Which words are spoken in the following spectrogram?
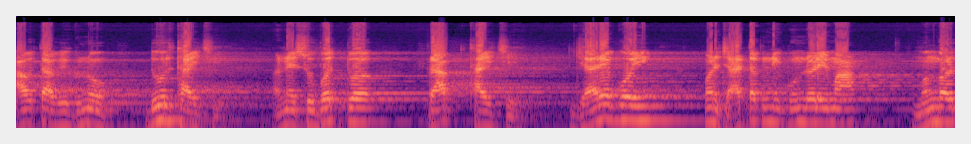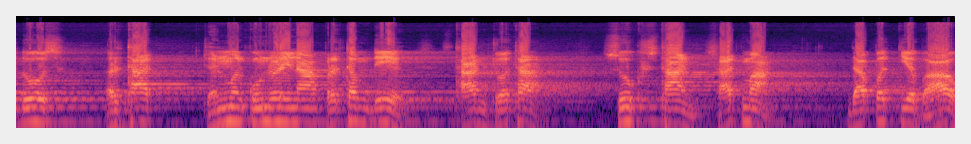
આવતા વિઘ્નો દૂર થાય છે અને શુભત્વ પ્રાપ્ત થાય છે. જ્યારે કોઈ પણ જાતકની કુંડળીમાં મંગળ દોષ, અર્થાત જન્મ કુંડળીના પ્રથમ દેહ, સ્થાન ચોથા, સુખ સ્થાન સાતમા, દાંપત્ય ભાવ,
